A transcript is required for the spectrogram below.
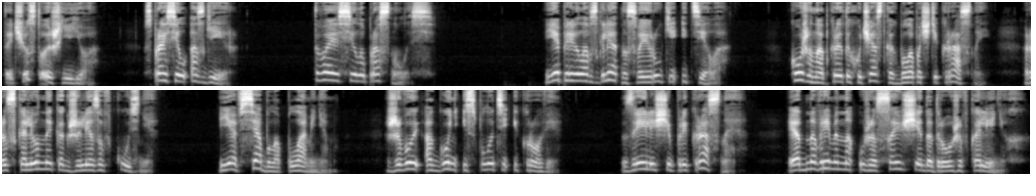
«Ты чувствуешь ее?» — спросил Асгейр. «Твоя сила проснулась». Я перевела взгляд на свои руки и тело. Кожа на открытых участках была почти красной, раскаленной, как железо в кузне. Я вся была пламенем. Живой огонь из плоти и крови. Зрелище прекрасное и одновременно ужасающее до дрожи в коленях.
